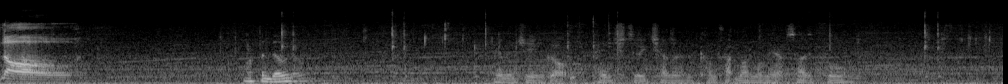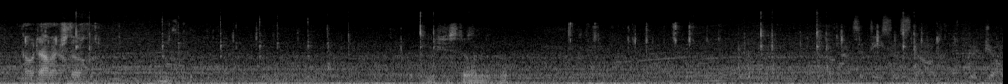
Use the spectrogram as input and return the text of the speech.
No. What happened, Dylan? Him and Gene got pinched to each other in the contact model on the outside of four. No damage though. She's still in it. That's a decent start. Good job.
